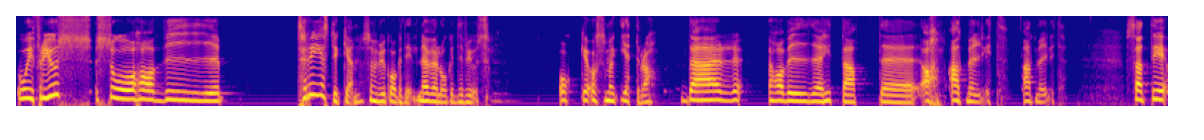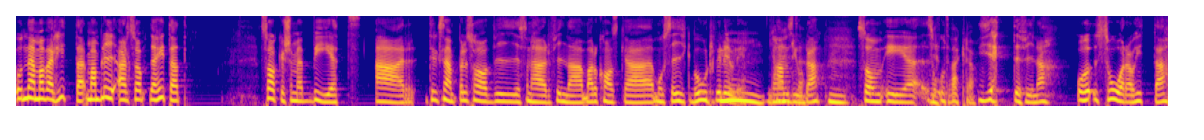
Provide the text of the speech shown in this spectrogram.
Och i Frius så har vi tre stycken som vi brukar åka till när vi väl åker till Frius. Och, eh, och som är jättebra. Där har vi hittat eh, ja, allt möjligt. Allt möjligt. Så att det, och när man väl hittar, man blir alltså, jag har hittat saker som jag vet är, till exempel så har vi såna här fina marockanska mosaikbord vid Luleå, Mm, handgjorda, Mm. som är så Jättevackra. jättefina och svåra att hitta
